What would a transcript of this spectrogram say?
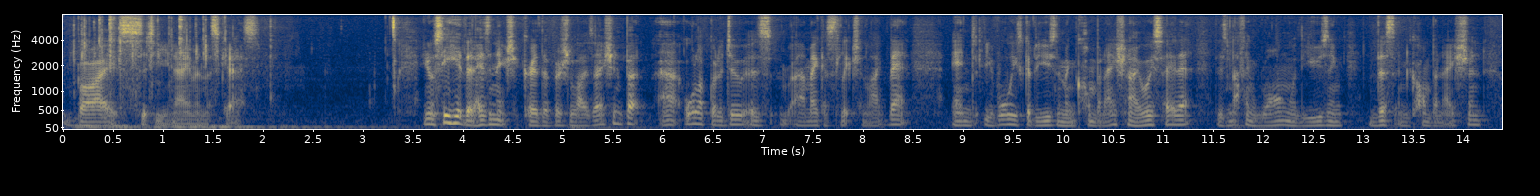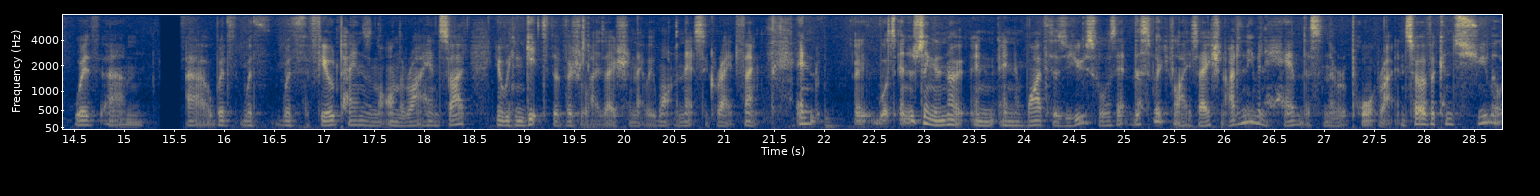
by city name in this case. You'll see here that it hasn't actually created the visualization, but uh, all I've got to do is uh, make a selection like that. And you've always got to use them in combination. I always say that there's nothing wrong with using this in combination with um, uh, with with with the field panes on the, on the right hand side, you know, we can get to the visualization that we want, and that's a great thing. And uh, what's interesting to note, and, and why this is useful, is that this visualization, I didn't even have this in the report, right? And so if a consumer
